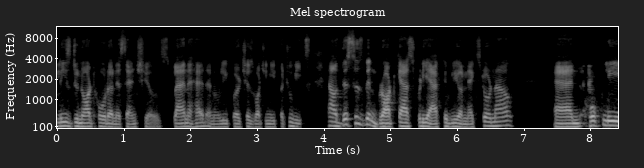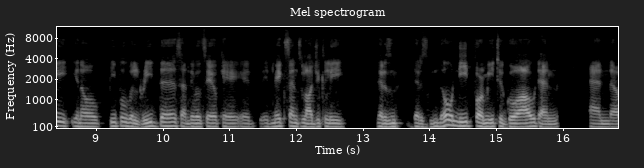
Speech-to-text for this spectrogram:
please do not hoard on essentials. Plan ahead and only purchase what you need for two weeks. Now, this has been broadcast pretty actively on Nextdoor now and hopefully you know people will read this and they will say okay it, it makes sense logically there is there is no need for me to go out and and uh,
